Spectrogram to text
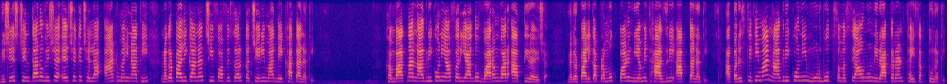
વિશેષ ચિંતાનો વિષય એ છે કે છેલ્લા આઠ મહિનાથી નગરપાલિકાના ચીફ ઓફિસર કચેરીમાં દેખાતા નથી. ખંભાતના નાગરિકોની આ ફરિયાદો વારંવાર આપતી રહે છે. નગરપાલિકા પ્રમુખ પણ નિયમિત હાજરી આપતા નથી. આ પરિસ્થિતિમાં નાગરિકોની મૂળભૂત સમસ્યાઓનું નિરાકરણ થઈ શકતું નથી.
